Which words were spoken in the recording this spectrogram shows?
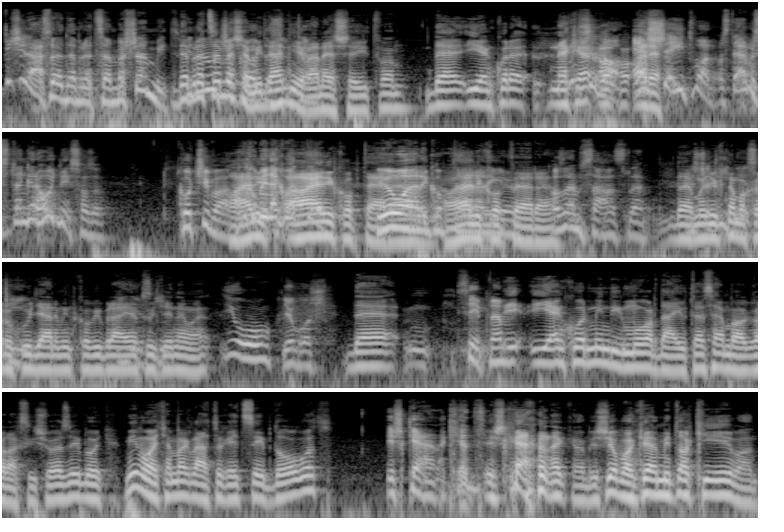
Mi csinálsz vele Debrecenben? Semmit? Debrecenben Innen semmi, de hát nyilván el. itt van. De ilyenkor e- nekem... Micsoda? A, a, se itt van? Azt elmész a tengerre, hogy mész haza? Kocsival? A heli- minek a helikopterrel. Jó, a A helikopterrel. helikopterrel. igen. Az nem szállsz le. de csak mondjuk nem akarok ki. úgy járni, mint Kobe Bryant, úgyhogy nem... a- Jó, Jogos. de Szép, nem? i- ilyenkor mindig mordá jut eszembe a galaxis őrzőből, hogy mi van, ha meglátok egy szép dolgot, És kell neked. és kell nekem, és jobban kell, mint aki van,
